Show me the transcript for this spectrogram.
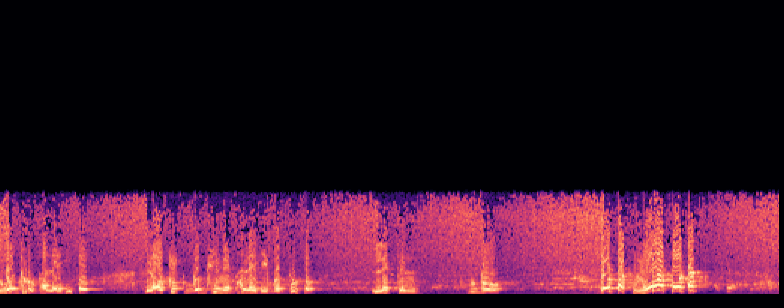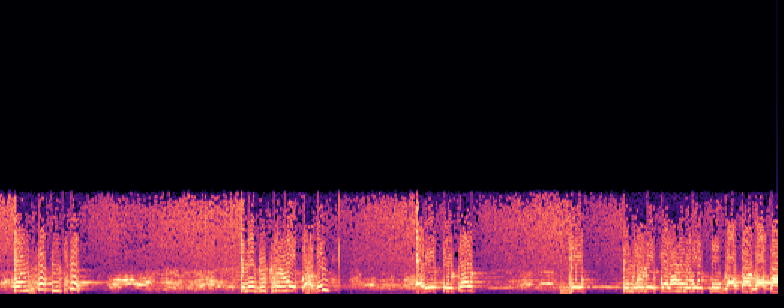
बुद्धू भले ही हो, लौकिक बुद्धि में भले ही बुद्धू हो, लेकिन वो टोटक मेरा टोटक तुमसे पीछे। तुम्हें दिख रहा है पागल? अरे टोटक जो इन्होंने पढ़ा है वो तू गाता गाता,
